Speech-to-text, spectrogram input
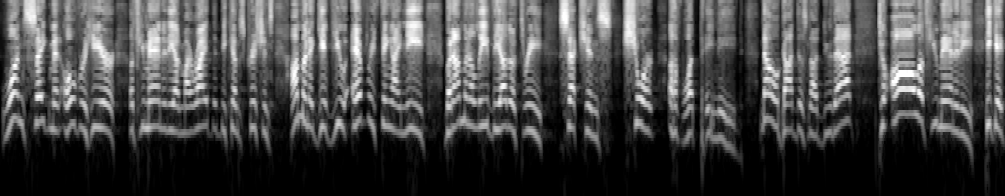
one segment over here of humanity on my right that becomes Christians, I'm going to give you everything I need, but I'm going to leave the other three sections short of what they need. No, God does not do that. To all of humanity, He gave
